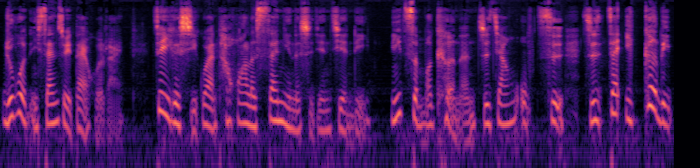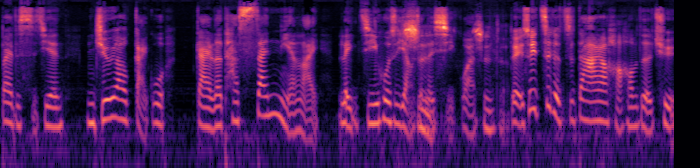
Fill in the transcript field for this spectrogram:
如果你三岁带回来这一个习惯，他花了三年的时间建立。你怎么可能只讲五次，只在一个礼拜的时间，你就要改过改了他三年来累积或是养成的习惯？是的，对，所以这个是大家要好好的去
